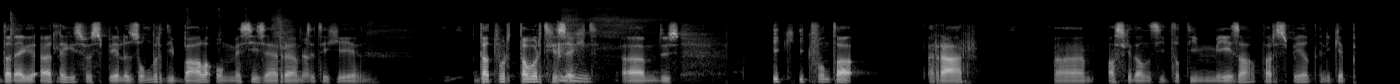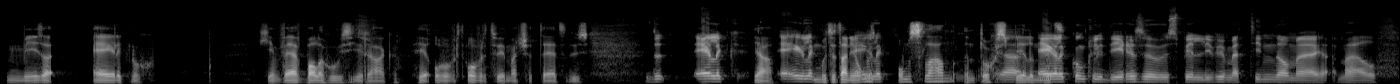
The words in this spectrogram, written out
dat eigenlijk de uitleg is, we spelen zonder die balen om Messi zijn ruimte te geven. Dat wordt, dat wordt gezegd. Ehm, dus ik, ik vond dat raar. Ehm, als je dan ziet dat die Meza daar speelt, en ik heb Meza eigenlijk nog geen vijf ballen goed zien raken. Heel, over, over twee matchen tijd. Dus De, eigenlijk, ja, eigenlijk, moet het dan niet omslaan en toch ja, spelen met... eigenlijk concluderen ze, we spelen liever met 10 dan met, met 11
